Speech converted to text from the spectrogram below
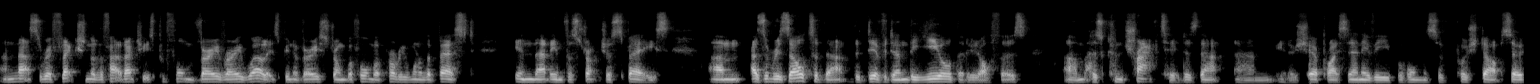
and that's a reflection of the fact that actually it's performed very, very well. It's been a very strong performer, probably one of the best in that infrastructure space. Um, as a result of that, the dividend, the yield that it offers, um, has contracted as that um, you know share price and NAV performance have pushed up. So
